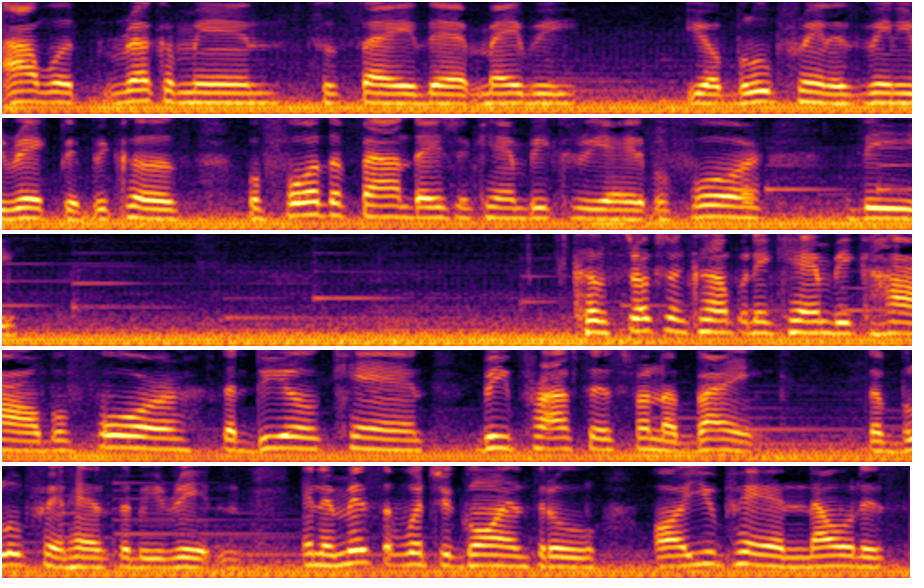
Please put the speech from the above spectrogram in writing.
I would recommend to say that maybe your blueprint is being erected because before the foundation can be created, before the construction company can be called, before the deal can be processed from the bank, the blueprint has to be written. In the midst of what you're going through, are you paying notice?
